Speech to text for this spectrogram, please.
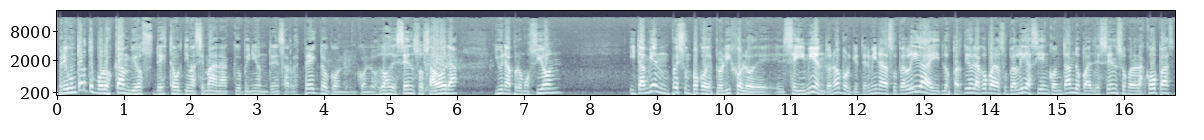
preguntarte por los cambios de esta última semana, qué opinión tenés al respecto, con, los dos descensos ahora y una promoción. Y también pues un poco desprolijo lo del seguimiento, ¿no? Porque termina la Superliga y los partidos de la Copa de la Superliga siguen contando para el descenso, para las copas.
